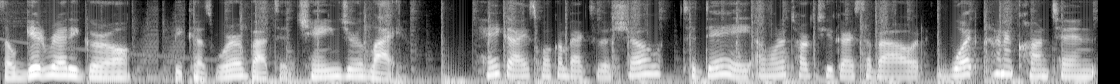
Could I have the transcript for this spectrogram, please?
So get ready, girl, because we're about to change your life. Hey guys, welcome back to the show. Today, I want to talk to you guys about what kind of content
